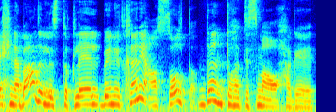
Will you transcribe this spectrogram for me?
إحنا بعد الاستقلال بنتخانق على السلطة. ده أنتوا هتسمعوا حاجات.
